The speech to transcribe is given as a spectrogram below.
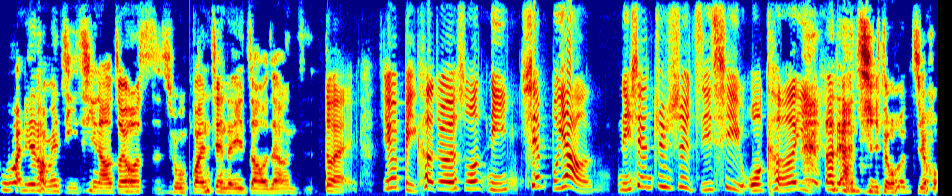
悟饭就在旁边集气，然后最后使出关键的一招这样子。对，因为比克就会说，你先不要，你先继续集气，我可以。到底要集多久？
